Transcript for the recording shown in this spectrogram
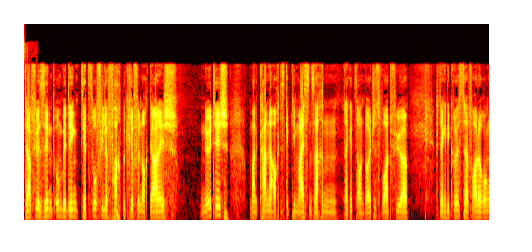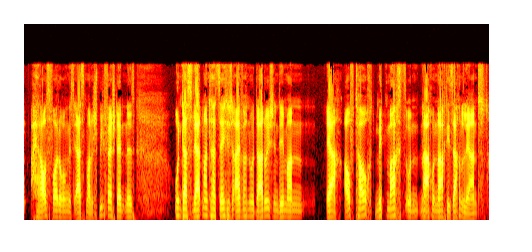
Dafür sind unbedingt jetzt so viele Fachbegriffe noch gar nicht nötig. Man kann ja auch, es gibt die meisten Sachen, da gibt es auch ein deutsches Wort für. Ich denke, die größte Herausforderung ist erstmal das Spielverständnis. Und das lernt man tatsächlich einfach nur dadurch, indem man ja, auftaucht, mitmacht und nach und nach die Sachen lernt.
